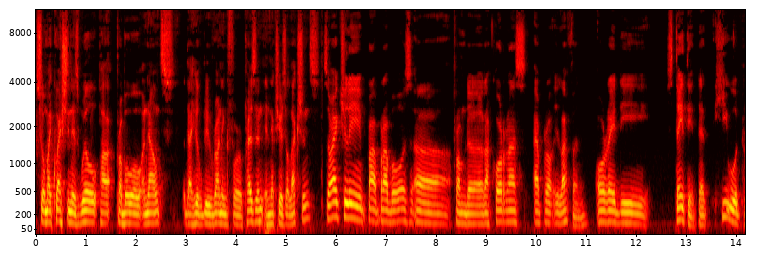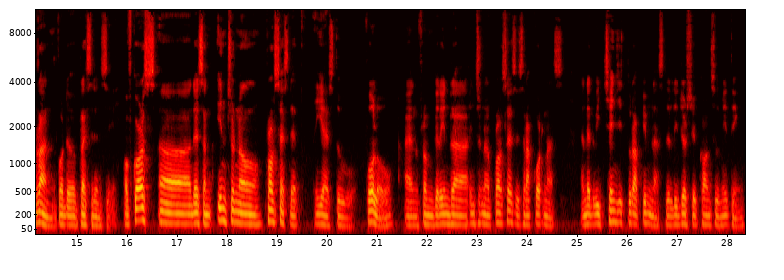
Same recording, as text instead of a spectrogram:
So my question is, will pa- Prabowo announce that he'll be running for president in next year's elections? So actually, Pak Prabowo's uh, from the Rakornas April 11 already stated that he would run for the presidency. Of course, uh, there's an internal process that he has to follow, and from Gerindra internal process is Rakornas, and that we change it to Rapimnas, the leadership council meeting.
